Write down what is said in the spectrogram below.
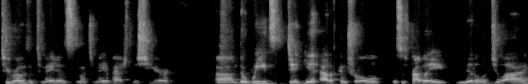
two rows of tomatoes in my tomato patch this year. Um, the weeds did get out of control. This was probably middle of July.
